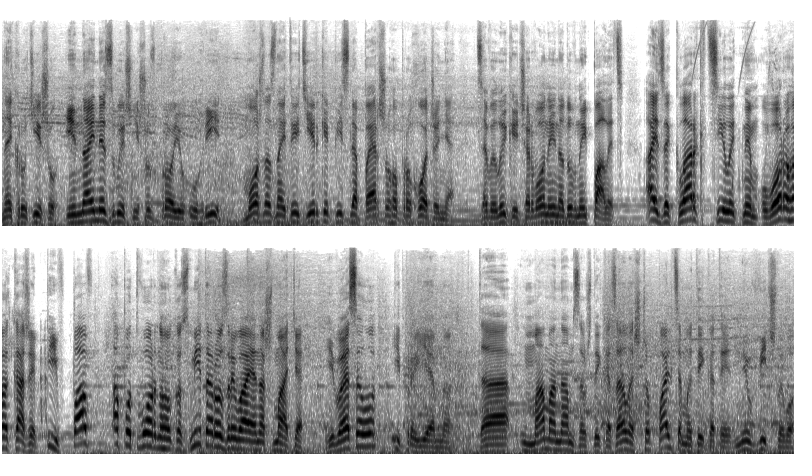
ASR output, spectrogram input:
Найкрутішу і найнезвичнішу зброю у грі можна знайти тільки після першого проходження. Це великий червоний надувний палець. Айзек Кларк цілить ним у ворога, каже пів-пав, а потворного косміта розриває на шмаття. І весело, і приємно. Та мама нам завжди казала, що пальцями тикати неввічливо,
